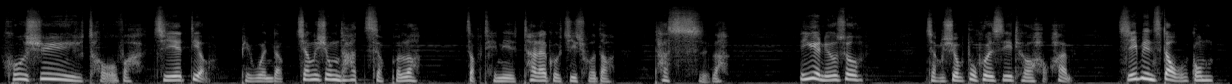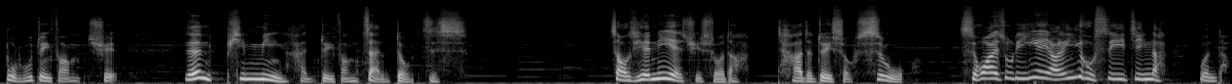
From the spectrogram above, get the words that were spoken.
胡须、头发皆掉，便问道：“江兄，他怎么了？”赵天烈叹了口气，说道：“他死了。”林远流说：“蒋兄不愧是一条好汉，即便知道武功不如对方，却仍拼命和对方战斗至死。”赵天烈却说道：“他的对手是我。”此话一出，林叶两人又是一惊呐、问道：“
